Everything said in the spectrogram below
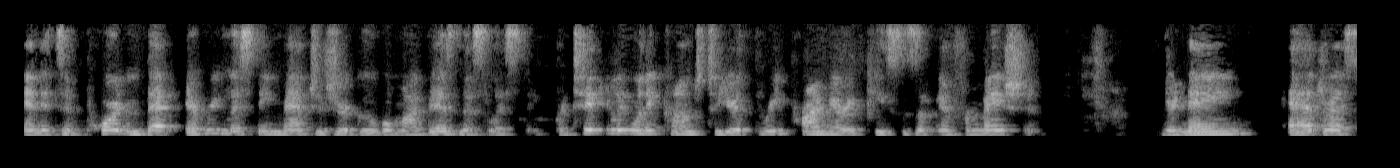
And it's important that every listing matches your Google My Business listing, particularly when it comes to your three primary pieces of information your name, address,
